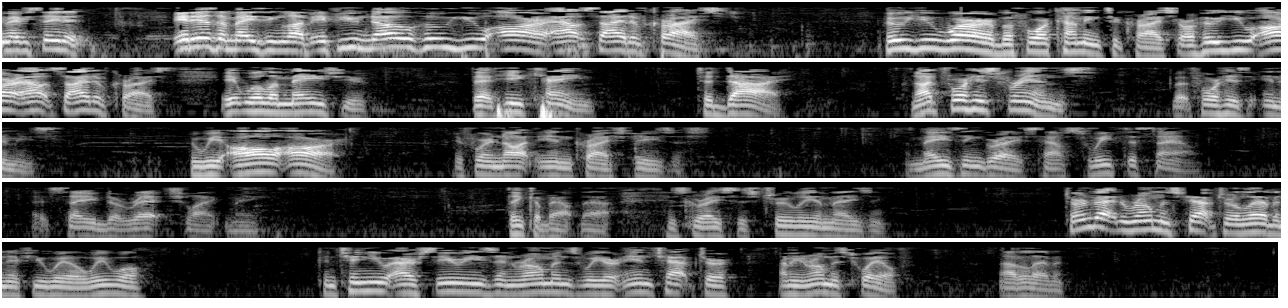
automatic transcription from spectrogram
You may be seated. It is amazing love. If you know who you are outside of Christ, who you were before coming to Christ, or who you are outside of Christ, it will amaze you that He came to die, not for His friends, but for His enemies, who we all are if we're not in Christ Jesus. Amazing grace, how sweet the sound that saved a wretch like me. Think about that. His grace is truly amazing. Turn back to Romans chapter 11, if you will. We will continue our series in Romans. We are in chapter, I mean, Romans 12, not 11.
